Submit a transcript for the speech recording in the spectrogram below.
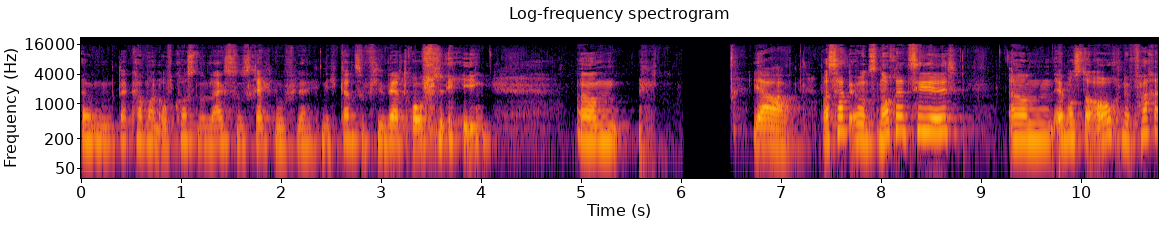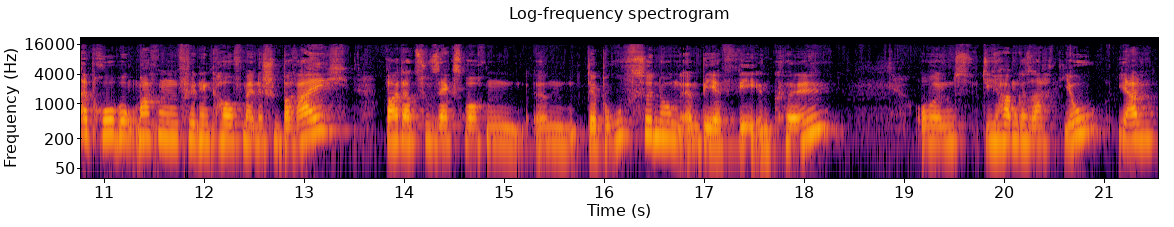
Ähm, da kann man auf Kosten- und Leistungsrechnung vielleicht nicht ganz so viel Wert drauf legen. Ähm, ja, was hat er uns noch erzählt? Ähm, er musste auch eine Facherprobung machen für den kaufmännischen Bereich, war dazu sechs Wochen ähm, der Berufsfindung im BFW in Köln. Und die haben gesagt, jo, Jan,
